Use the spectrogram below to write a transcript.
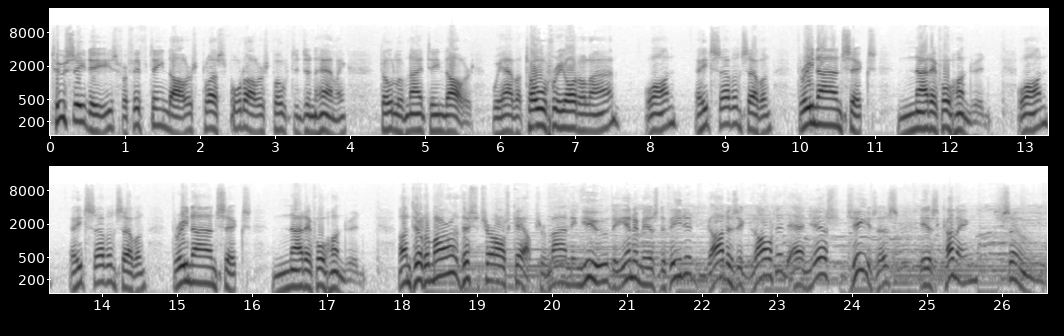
Two CDs for $15 plus $4 postage and handling, total of $19. We have a toll free order line, 1 877 396 9400. 1 877 396 9400. Until tomorrow, this is Charles Capps reminding you the enemy is defeated, God is exalted, and yes, Jesus is coming soon.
